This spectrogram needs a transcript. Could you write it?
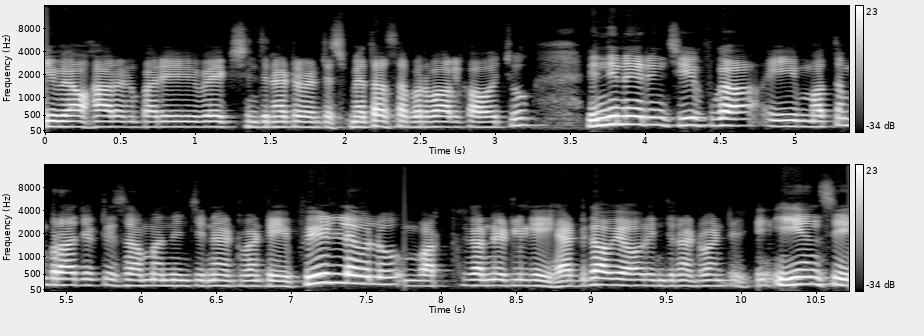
ఈ వ్యవహారాన్ని పర్యవేక్షించినటువంటి స్మితా సబర్వాల్ కావచ్చు. ఇంజనీరింగ్ చీఫ్గా ఈ మొత్తం ప్రాజెక్టుకి సంబంధించినటువంటి ఫీల్డ్ లెవెల్ వర్క్ అన్నిటికి హెడ్గా వ్యవహరించినటువంటి ఈఎన్సి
